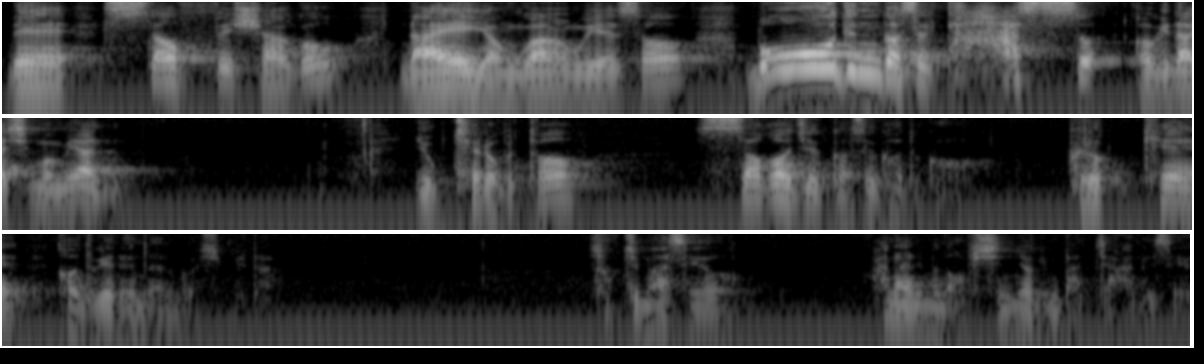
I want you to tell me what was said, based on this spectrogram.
내 selfish하고 나의 영광을 위해서 모든 것을 다 써, 거기다 심으면 육체로부터 썩어질 것을 거두고 그렇게 거두게 된다는 것입니다. 속지 마세요. 하나님은 업신여김 받지 않으세요.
